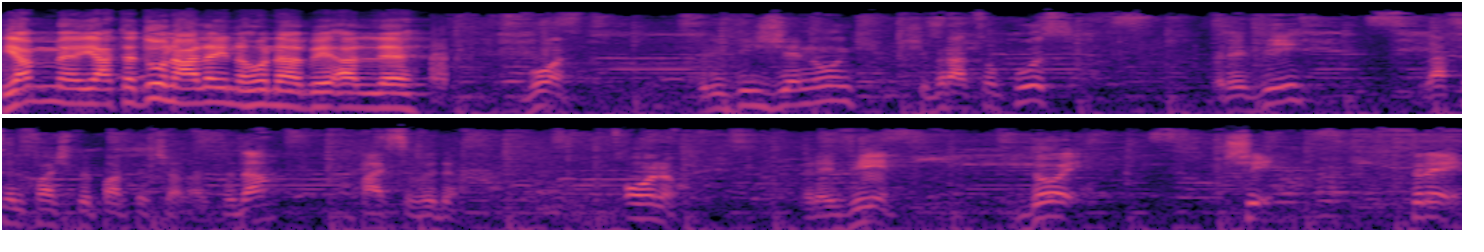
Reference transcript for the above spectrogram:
يم يعتدون علينا هنا بال Bun. Ridici La fel faci pe partea cealaltă, da? Hai să vedem. 1. Revin. 2. Și 3.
